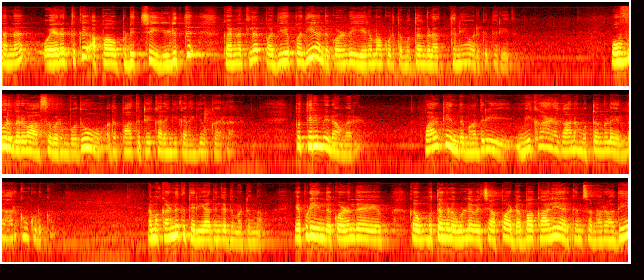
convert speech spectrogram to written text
தன்னை உயரத்துக்கு அப்பாவை பிடிச்சி இழுத்து கன்னத்தில் பதிய பதிய அந்த குழந்தை ஈரமாக கொடுத்த முத்தங்கள் அத்தனையும் அவருக்கு தெரியுது. ஒவ்வொரு தடவை ஆசை வரும்போதும் அதை பார்த்துட்டே கலங்கி கலங்கி உட்கார்றாரு. இப்போ திரும்பி நான் வரேன். வாழ்க்கை இந்த மாதிரி மிக அழகான முத்தங்களை எல்லாருக்கும் கொடுக்கும். நம்ம கண்ணுக்கு தெரியாதுங்கிறது மட்டும்தான். எப்படி இந்த குழந்தை க முத்தங்களை உள்ளே வச்சு அப்பா டப்பா காலியாக இருக்குன்னு சொன்னாரோ அதே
